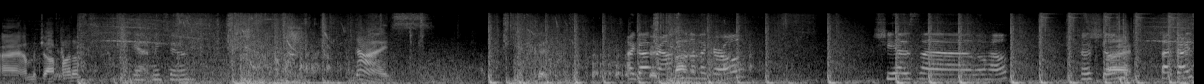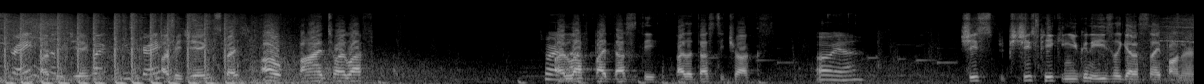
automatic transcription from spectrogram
Alright, I'm gonna drop on him. Yeah, me too. Nice. Good. I got Good. rounds on the girl. She has uh, low health. No shield. Alright. That guy's gray. The- RPG. Gray. RPGing space. Oh, behind to our left. To our Our left by Dusty, by the Dusty trucks. Oh yeah. She's she's peeking. You can easily get a snipe on her.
